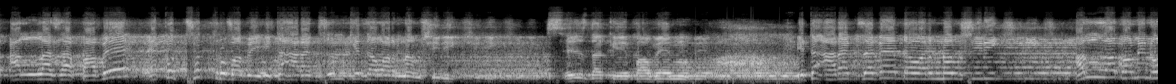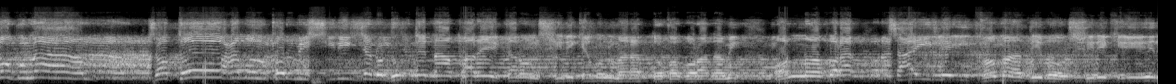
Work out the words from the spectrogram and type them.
আল্লাহ যা পাবে একচ্ছত্র পাবে এটা আর একজনকে দেওয়ার নাম শিরিক। সেজদাকে পাবেন। এটা আর এক জায়গায় দেওয়ার নাম শিরিক। আল্লাহ বলেন, ও গুলাম, যত আমল করবি, শিরিক যেন ঢুকতে না পারে, কারণ শিরিক এমন মারাত্মক অপরাধ। আমি অন্য অপরাধ চাইলেই ক্ষমা দিব, শিরিকের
